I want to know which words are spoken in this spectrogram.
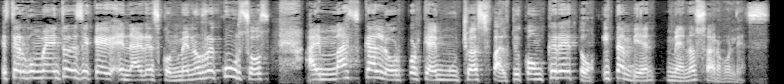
Este argumento es de que en áreas con menos recursos hay más calor porque hay mucho asfalto y concreto y también menos árboles.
